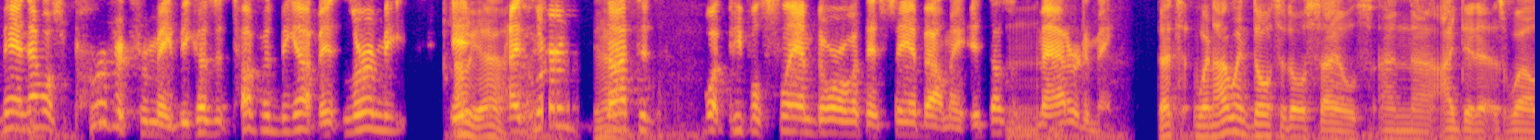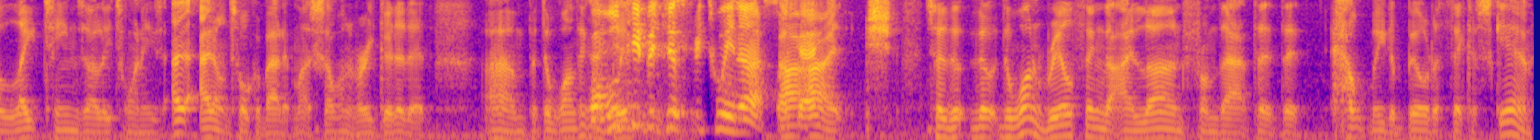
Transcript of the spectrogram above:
man, that was perfect for me because it toughened me up. It learned me. Oh, it, oh yeah. I learned yeah. not to what people slam door, what they say about me. It doesn't mm. matter to me. That's when I went door to door sales, and uh, I did it as well, late teens, early twenties. I, I, don't talk about it much; I wasn't very good at it. Um, but the one thing well, I we'll did, keep it just between us. Okay? All right. So the, the, the one real thing that I learned from that that, that helped me to build a thicker skin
